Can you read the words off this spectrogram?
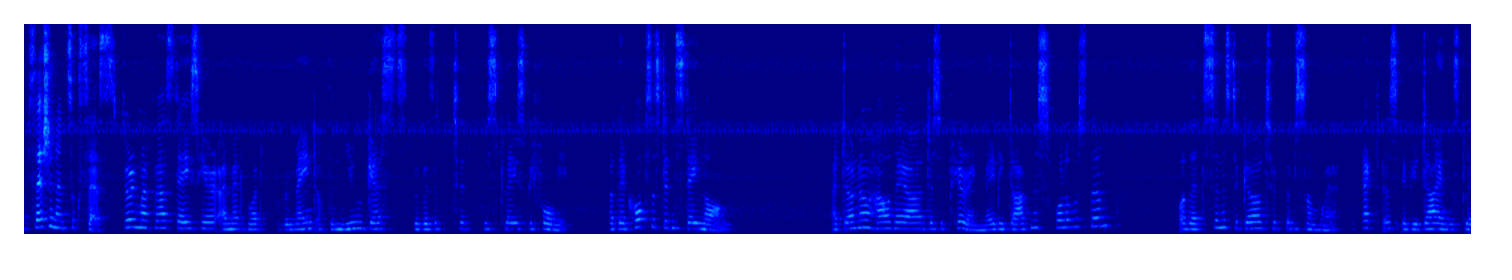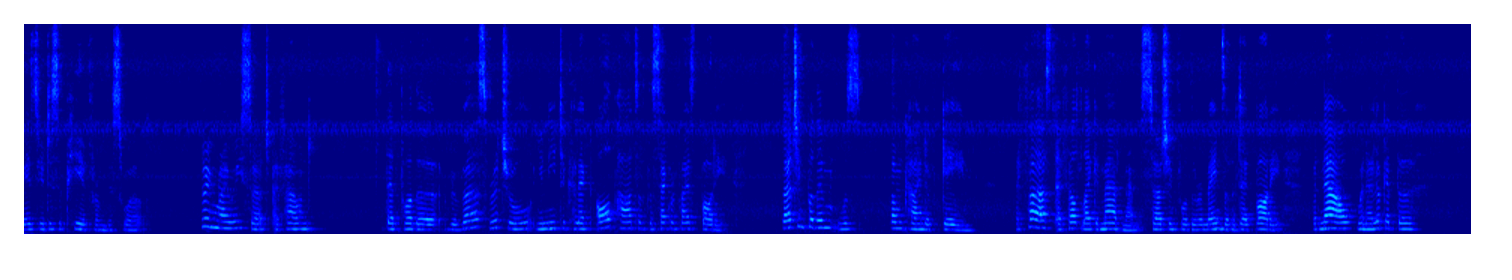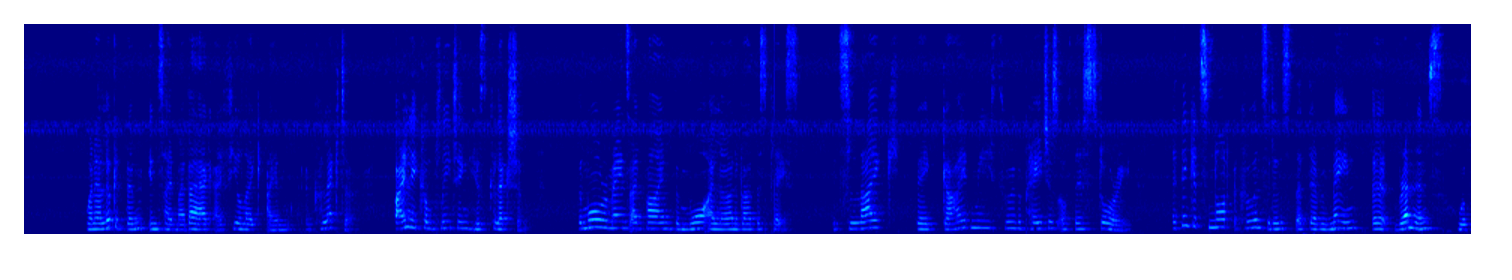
Obsession and success. During my first days here, I met what remained of the new guests who visited this place before me, but their corpses didn't stay long. I don't know how they are disappearing. Maybe darkness swallows them? Or that sinister girl took them somewhere. The fact is, if you die in this place, you disappear from this world. During my research, I found that for the reverse ritual, you need to collect all parts of the sacrificed body. Searching for them was some kind of game. At first I felt like a madman searching for the remains of a dead body, but now when I look at the when I look at them inside my bag, I feel like I am a collector, finally completing his collection. The more remains I find, the more I learn about this place. It's like they guide me through the pages of their story. I think it's not a coincidence that there remain uh, remnants were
